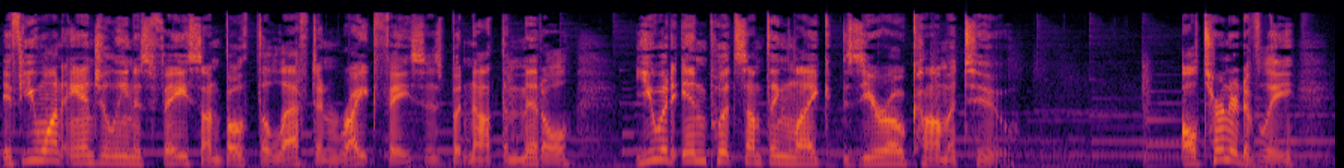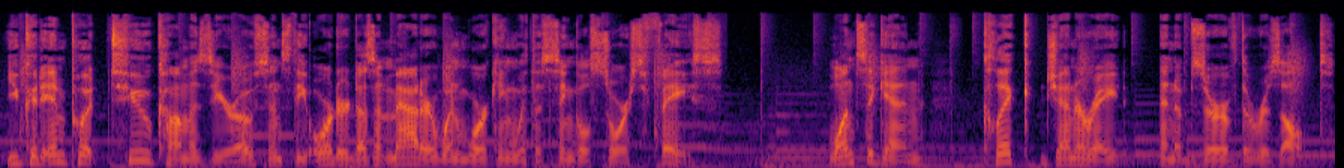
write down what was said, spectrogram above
if you want Angelina's face on both the left and right faces but not the middle, you would input something like 0, 2. Alternatively, you could input 2, 0 since the order doesn't matter when working with a single source face. Once again, click Generate and observe the result.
